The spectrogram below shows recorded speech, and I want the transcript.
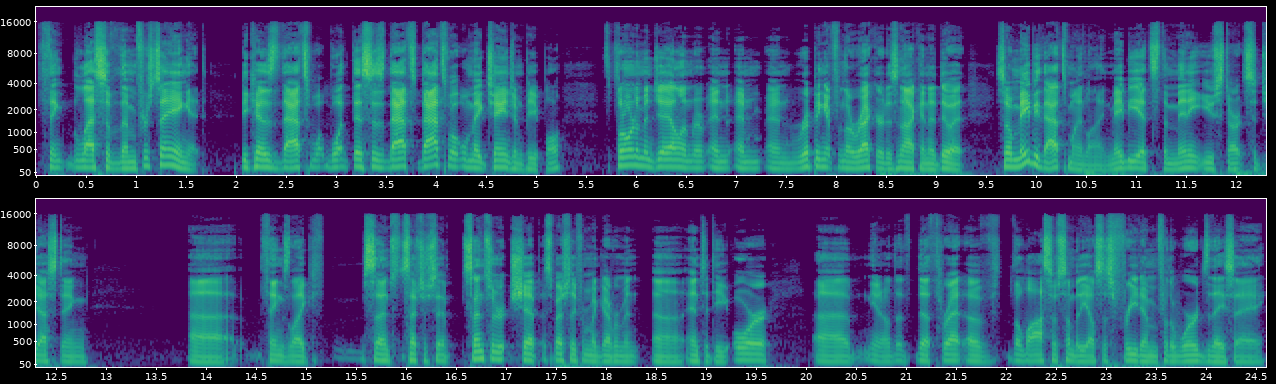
think less of them for saying it because that's what what this is that's that's what will make change in people throwing them in jail and and and and ripping it from the record is not going to do it. So maybe that's my line. Maybe it's the minute you start suggesting uh, things like cens- censorship, censorship, especially from a government uh, entity, or uh, you know the the threat of the loss of somebody else's freedom for the words they say.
